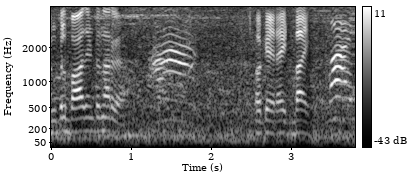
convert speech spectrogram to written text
అంకుల్ బాగా తింటున్నారుగా? Okay right bye. బాయ్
